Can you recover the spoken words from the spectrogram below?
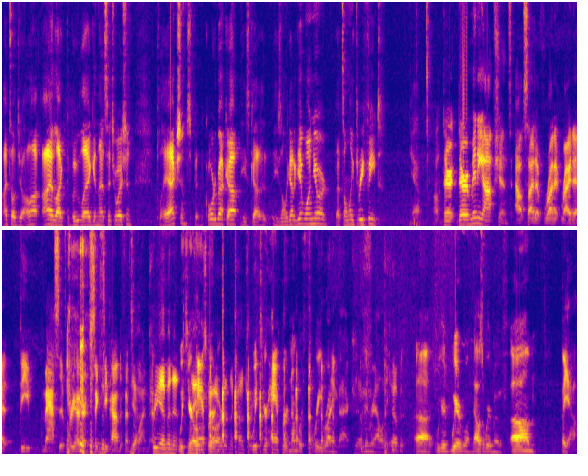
I told y'all I, I like the bootleg in that situation. Play action, spin the quarterback out. He's got to, he's only got to get one yard. That's only three feet. Yeah. Uh, There, there are many options outside of run it right at the massive 360 pound defensive Yeah, lineman. preeminent With your nose hampered- in the country. With your hampered number three running back Yep. in reality. Yep. Uh, weird, weird one. That was a weird move. Um, but yeah,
